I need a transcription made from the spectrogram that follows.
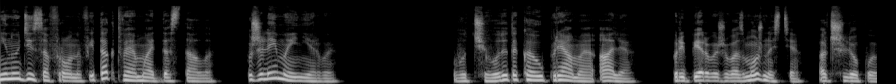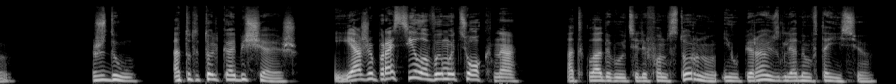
Не нуди, Сафронов, и так твоя мать достала. Пожалей мои нервы. Вот чего ты такая упрямая, Аля? При первой же возможности отшлепаю. Жду, а то ты только обещаешь. Я же просила вымыть окна. Откладываю телефон в сторону и упираюсь взглядом в Таисию.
